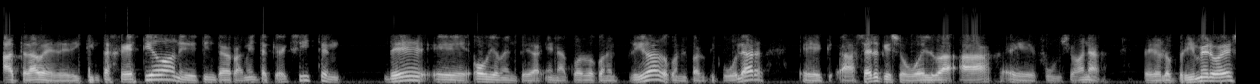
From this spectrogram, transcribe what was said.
a través de distintas gestiones y distintas herramientas que existen, de, eh, obviamente, en acuerdo con el privado, con el particular, eh, hacer que eso vuelva a eh, funcionar. Pero lo primero es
